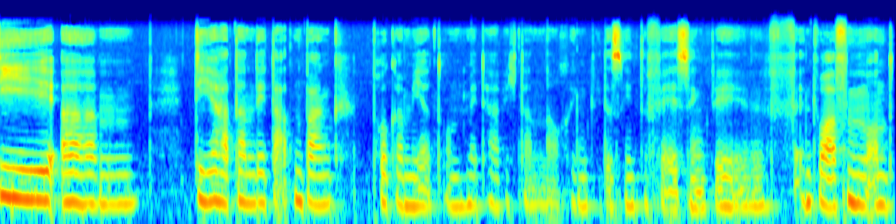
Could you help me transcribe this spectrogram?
die, ähm, die hat dann die Datenbank programmiert und mit habe ich dann auch irgendwie das Interface irgendwie entworfen und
